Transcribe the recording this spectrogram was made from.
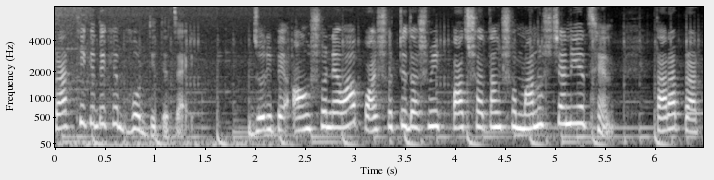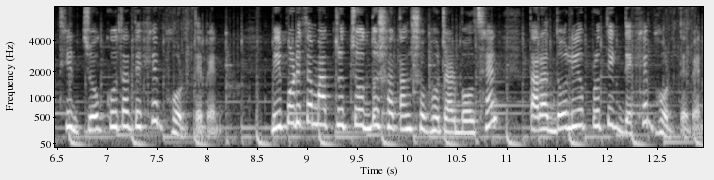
প্রার্থীকে দেখে ভোট দিতে চায়। জরিপে অংশ নেওয়া পঁয়ষট্টি দশমিক পাঁচ শতাংশ মানুষ জানিয়েছেন, তারা প্রার্থীর যোগ্যতা দেখে ভোট দেবেন। বিপরীতে মাত্র চোদ্দ শতাংশ ভোটার বলছেন, তারা দলীয় প্রতীক দেখে ভোট দেবেন।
